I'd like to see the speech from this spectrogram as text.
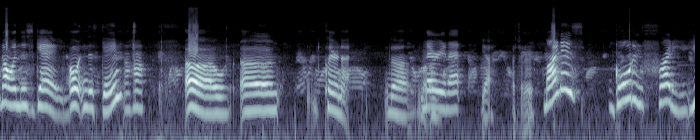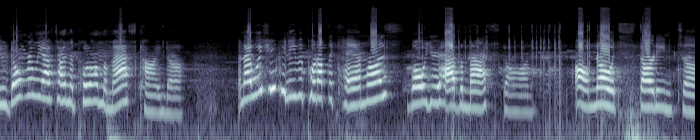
No, in this game. Oh, in this game? Uh-huh. Oh, uh, Clarinet. The Marionette. Yeah, that's her name. Mine is Golden Freddy. You don't really have time to put on the mask, kinda. And I wish you could even put up the cameras while you have the mask on. Oh no, it's starting to.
